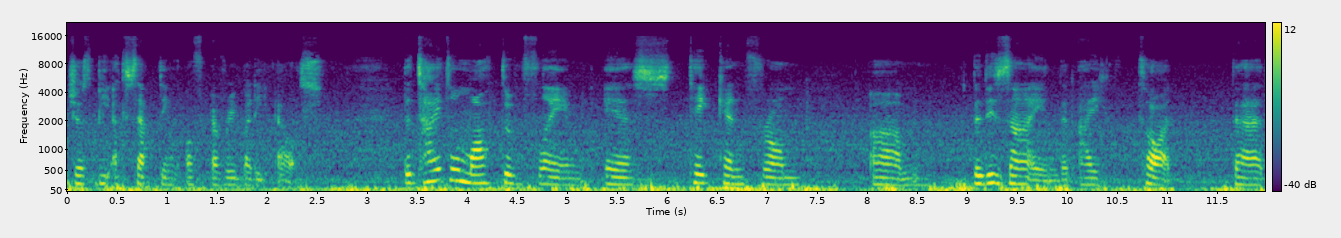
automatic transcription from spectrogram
just be accepting of everybody else. The title moth to flame is taken from um, the design that i thought that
